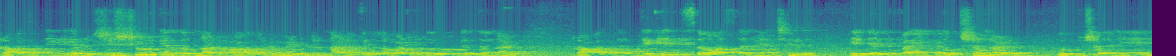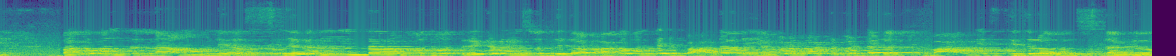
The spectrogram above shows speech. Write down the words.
రాజు దిగాడు. శిష్యుడు కింద ఉన్నాడు రాజుడు వింటున్నాడు పిల్లవాడు గురువు కింద ఉన్నాడు. రాజు దిగి సింహాసనం ఇచ్చాడు. నేను వెళ్ళి పైన కూర్చున్నాడు. కూర్చొని భగవంతుని నామం నిర నిరంతరమును త్రికరణ శుద్ధిగా భగవంతుని పాదాలు ఎవడు పట్టుకుంటాడో వారిని స్థితిలో ఉంచుతాడు.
